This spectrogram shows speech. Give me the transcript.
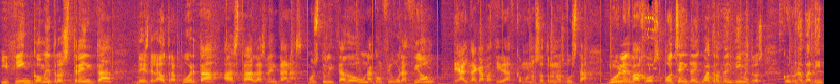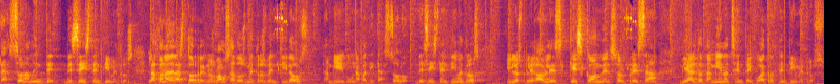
y 5 metros 30 desde la otra puerta hasta las ventanas. Hemos utilizado una configuración de alta capacidad, como nosotros nos gusta. Muebles bajos, 84 centímetros, con una patita solamente de 6 centímetros. La zona de las torres nos vamos a 2 metros 22, también con una patita solo de 6 centímetros y los plegables que esconden sorpresa de alto también 84 centímetros.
